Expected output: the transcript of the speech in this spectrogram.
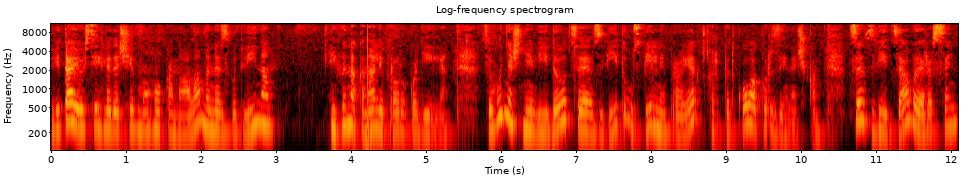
Вітаю усіх глядачів мого каналу. Мене звуть Ліна і ви на каналі про рукоділля. Сьогоднішнє відео це звіт у спільний проєкт Шкарпеткова корзиночка. Це звіт за вересень.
